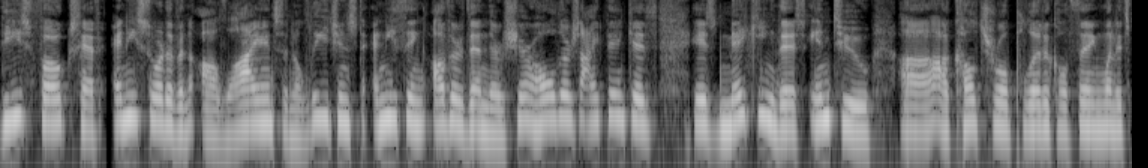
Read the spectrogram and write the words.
these folks have any sort of an alliance and allegiance to anything other than their shareholders, I think is is making this into uh, a cultural political thing when it's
